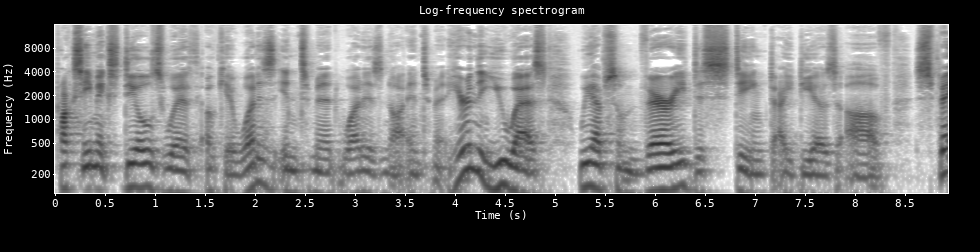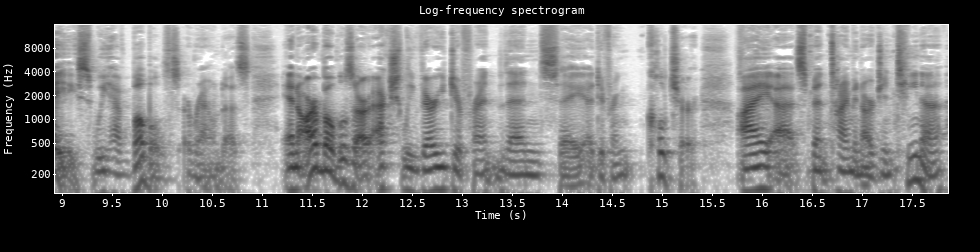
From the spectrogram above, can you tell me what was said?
Proxemics deals with, okay, what is intimate, what is not intimate. Here in the US, we have some very distinct ideas of space. We have bubbles around us. And our bubbles are actually very different than, say, a different culture. I uh, spent time in Argentina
